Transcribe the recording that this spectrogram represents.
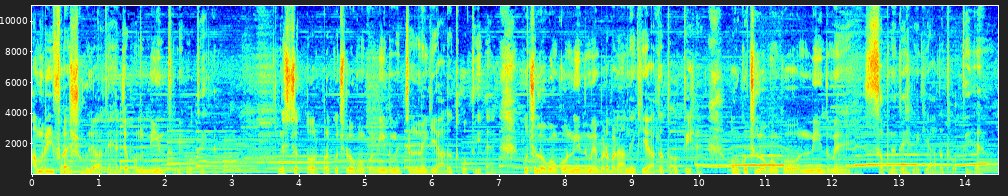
हम रिफ्रेश हो जाते हैं जब हम नींद में होते हैं। निश्चित तौर पर कुछ लोगों को नींद में चलने की आदत होती है, कुछ लोगों को नींद में बड़बड़ाने की आदत होती है, और कुछ लोगों को नींद में सपने देखने की आदत होती है।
